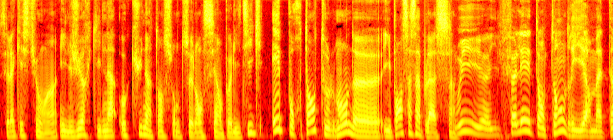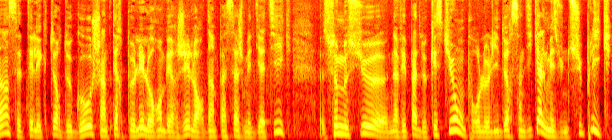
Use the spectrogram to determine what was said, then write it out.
c'est la question. Hein. Il jure qu'il n'a aucune intention de se lancer en politique et pourtant tout le monde euh, y pense à sa place. Oui, euh, il fallait entendre hier matin cet électeur de gauche interpeller Laurent Berger lors d'un passage médiatique. Ce monsieur euh, n'avait pas de questions pour le leader syndical, mais une supplique.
